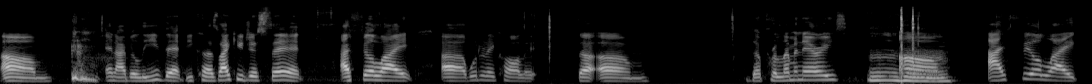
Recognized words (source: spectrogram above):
Um, and I believe that because, like you just said, I feel like, uh, what do they call it? The, um, the preliminaries. Mm-hmm. Um, I feel like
